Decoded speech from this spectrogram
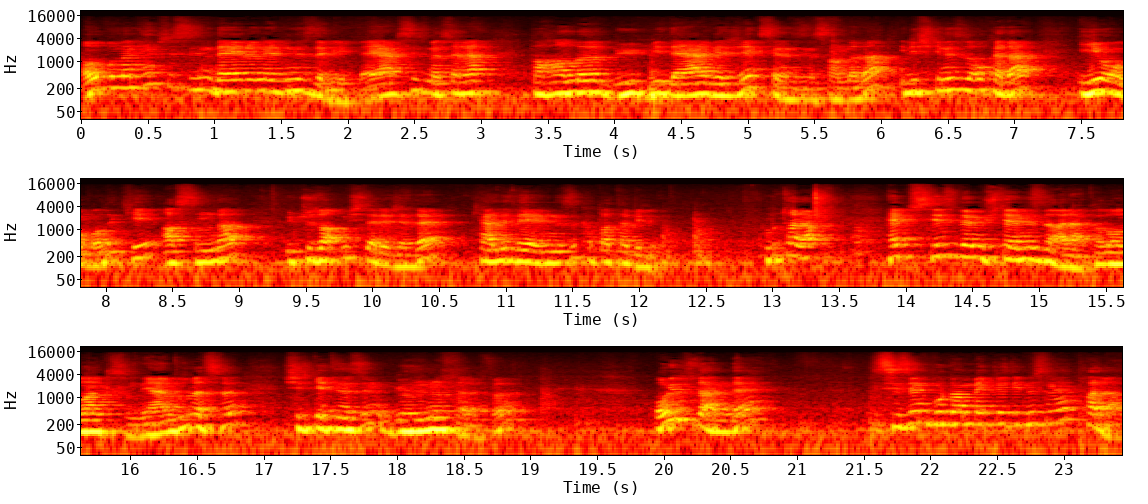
Ama bunların hepsi sizin değer önerinizle birlikte. Eğer siz mesela pahalı, büyük bir değer verecekseniz insanlara ilişkiniz de o kadar iyi olmalı ki aslında 360 derecede kendi değerinizi kapatabilin. Bu taraf hep siz ve müşterinizle alakalı olan kısım. Yani burası şirketinizin görünür tarafı. O yüzden de sizin buradan beklediğiniz ne? Para.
